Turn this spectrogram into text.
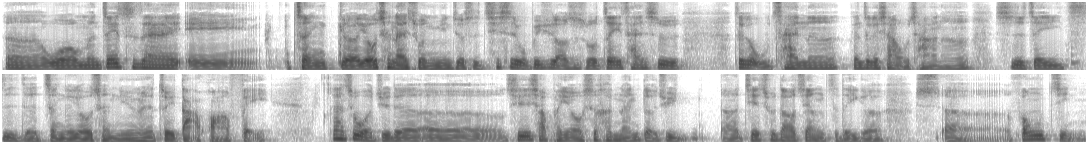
嗯，我们这一次在诶整个游程来说里面，就是其实我必须老实说，这一餐是这个午餐呢，跟这个下午茶呢，是这一次的整个游程里面的最大花费。但是我觉得，呃，其实小朋友是很难得去呃接触到这样子的一个呃风景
